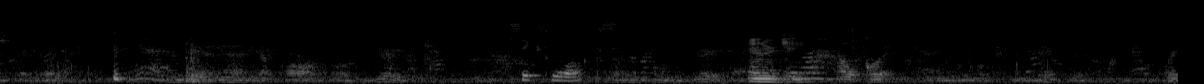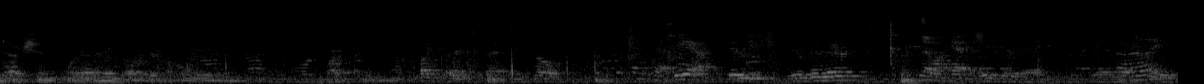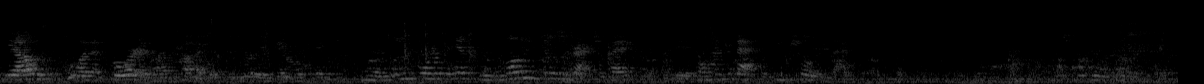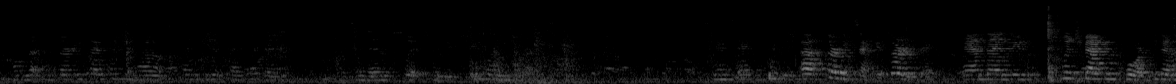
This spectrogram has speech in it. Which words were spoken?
Six walks. Energy output, production, switch back and forth. You guys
